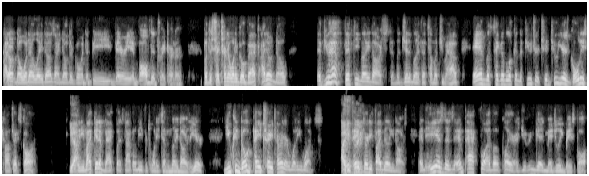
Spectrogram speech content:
I don't know what LA does. I know they're going to be very involved in Trea Turner, but does Trea Turner want to go back? I don't know. If you have fifty million dollars to spend, legitimately, if that's how much you have, and let's take a look in the future. Two two years, Goldie's contract's gone. Yeah. and you might get him back, but it's not going to be for twenty seven million dollars a year. You can go pay Trea Turner what he wants. I You pay him thirty five million dollars, and he is as impactful of a player as you can get in Major League Baseball.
